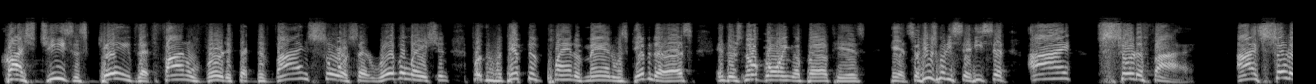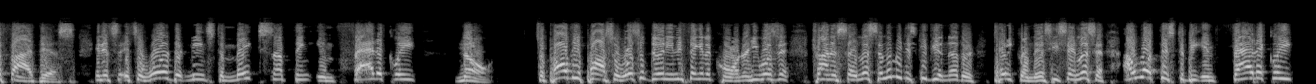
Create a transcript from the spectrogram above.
Christ Jesus gave that final verdict, that divine source, that revelation for the redemptive plan of man was given to us, and there's no going above his head. So here's what he said. He said, I certify I certify this. And it's, it's a word that means to make something emphatically known. So Paul the apostle wasn't doing anything in a corner. He wasn't trying to say, listen, let me just give you another take on this. He's saying, listen, I want this to be emphatically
